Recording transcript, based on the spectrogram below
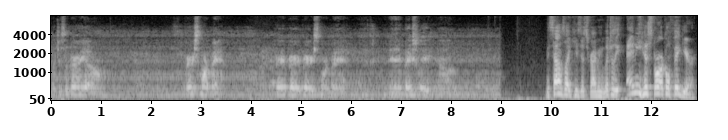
but just a very um, very smart man, very very very smart man, and basically. Um, it sounds like he's describing literally any historical figure.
